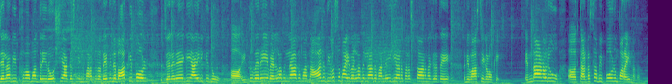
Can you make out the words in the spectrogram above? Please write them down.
ജലവിഭവ മന്ത്രി റോഷി അഗസ്റ്റിൻ പറഞ്ഞത്. അദ്ദേഹത്തിന്റെ വാക്കിപ്പോൾ ജലരേഖയായിരിക്കുന്നു. ഇതുവരെ വെള്ളമില്ലാതെ നാല് ദിവസമായി വെള്ളമില്ലാതെ വലയുകയാണ് തലസ്ഥാന നഗരത്തെ നിവാസികളൊക്കെ. എന്താണ് ഒരു തടസ്സം ഇപ്പോഴും പറയുന്നത്?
